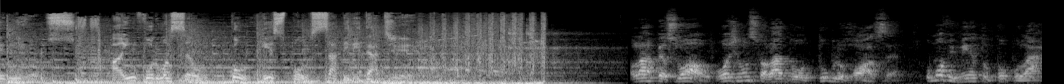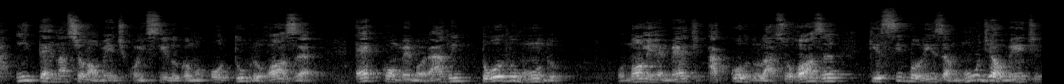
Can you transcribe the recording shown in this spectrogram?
News. A informação com responsabilidade. Olá pessoal, hoje vamos falar do Outubro Rosa. O movimento popular internacionalmente conhecido como Outubro Rosa é comemorado em todo o mundo. O nome remete à cor do laço rosa, que simboliza mundialmente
